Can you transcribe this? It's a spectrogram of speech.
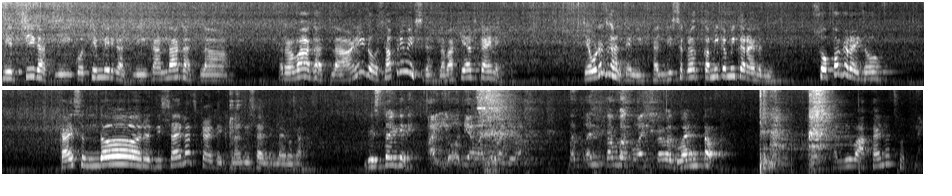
मिरची घातली कोथिंबीर घातली कांदा घातला रवा घातला आणि डोसा प्रिमिक्स घातला. बाकी आज काय नाही. एवढंच घालते मी. हल्ली सगळं कमी कमी करायला लागली. सोपं करायचो. काय सुंदर दिसायलाच काय देखणा दिसायला लागलाय बघा. दिसतोय की नाही? अय्यो देवा देवा देवा. भगवंत भगवंत. भगवंत. हल्ली वाकायलाच होत नाही.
